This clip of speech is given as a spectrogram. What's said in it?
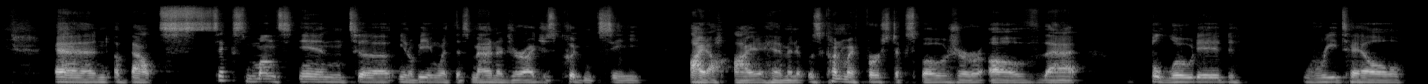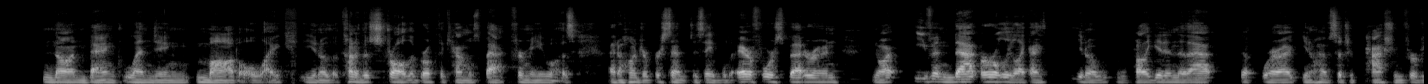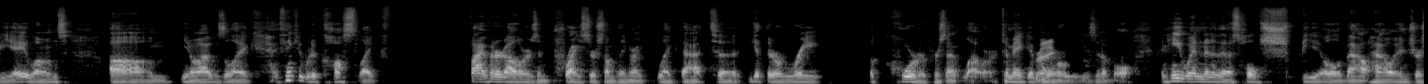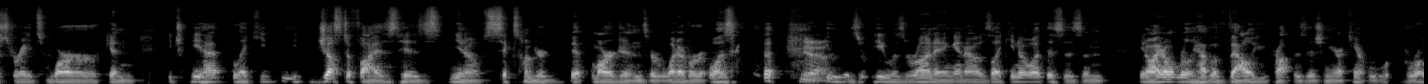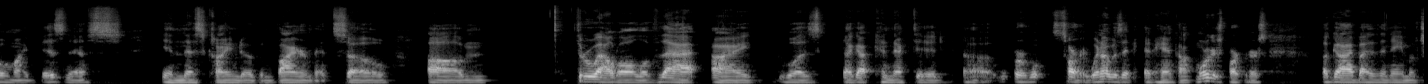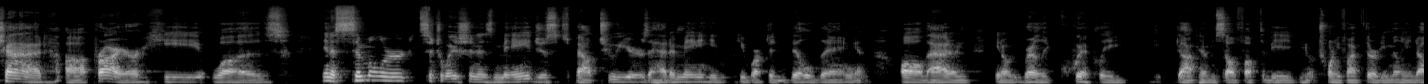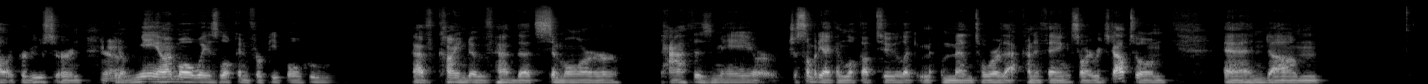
And about six months into, you know, being with this manager, I just couldn't see eye to eye to him. And it was kind of my first exposure of that bloated retail non-bank lending model like you know the kind of the straw that broke the camel's back for me was at 100% disabled air force veteran. You know I, even that early like i you know we'll probably get into that where i you know have such a passion for va loans. Um you know i was like i think it would have cost like $500 in price or something like like that to get their rate a quarter percent lower to make it right. more reasonable. And he went into this whole spiel about how interest rates work, and he, he had like he, he, justifies his you know 600 bip margins or whatever it was. yeah, he was he was running, and I was like, you know what, this isn't. You know, I don't really have a value proposition here. I can't r- grow my business in this kind of environment. So, um, throughout all of that, I was I got connected, uh, or sorry, when I was at, at, Hancock Mortgage Partners, a guy by the name of Chad uh, Pryor, he was in a similar situation as me, just about two years ahead of me. He he worked in building and all that, and you know, really quickly got himself up to be you know 25 30 million dollar producer and yeah. you know me i'm always looking for people who have kind of had that similar path as me or just somebody I can look up to, like a mentor, that kind of thing. So I reached out to him and um,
